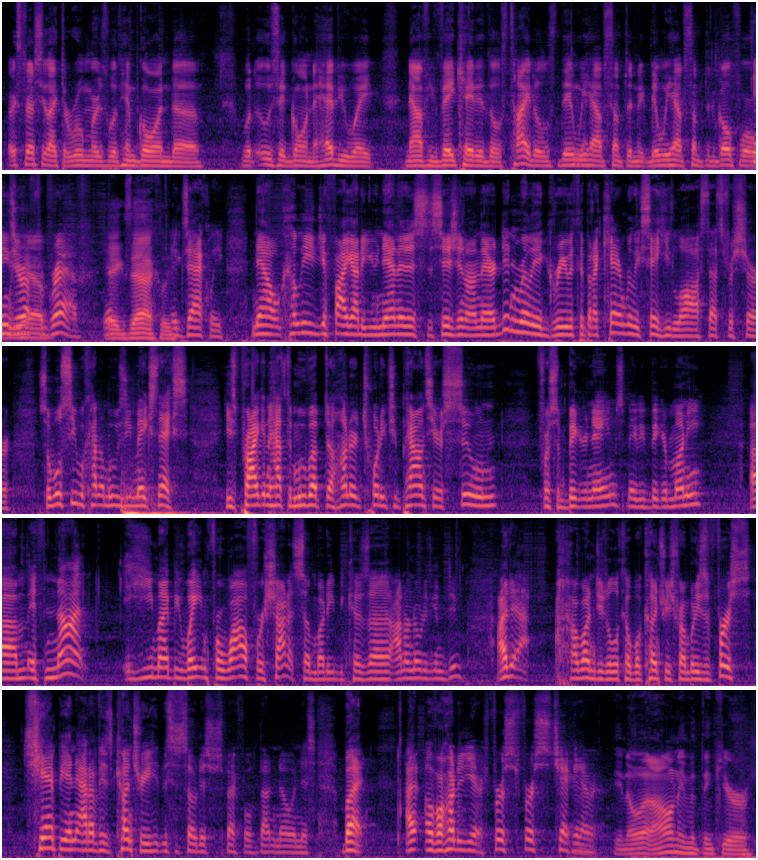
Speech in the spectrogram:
especially like the rumors with him going to, with Usyk going to heavyweight. Now, if he vacated those titles, then we have something. To, then we have something to go for. things We are up for have- grab. Yep. Exactly. Exactly. Now, Khalid Yafai got a unanimous decision on there. Didn't really agree with it, but I can't really say he lost, that's for sure. So we'll see what kind of moves he makes next. He's probably going to have to move up to 122 pounds here soon for some bigger names, maybe bigger money. Um, if not, he might be waiting for a while for a shot at somebody because uh, I don't know what he's going to do. I, I wanted you to look up what country he's from, but he's the first champion out of his country. This is so disrespectful, not knowing this. But I, over 100 years, first first champion ever. You know what? I don't even think you're.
